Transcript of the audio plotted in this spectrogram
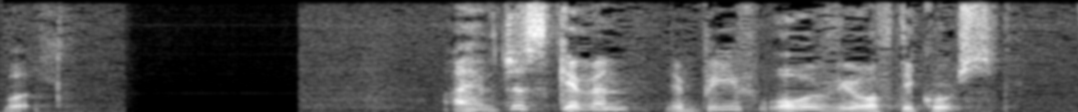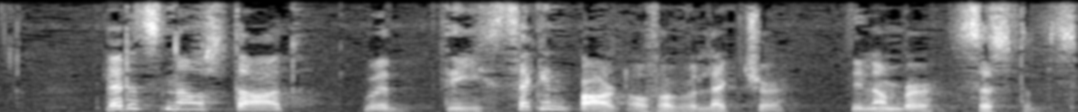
world. I have just given a brief overview of the course. Let us now start with the second part of our lecture, the number systems.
